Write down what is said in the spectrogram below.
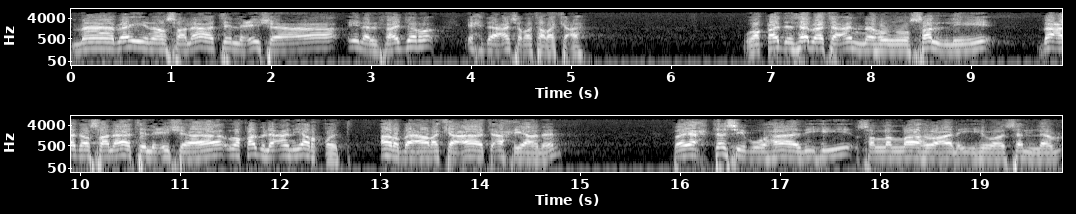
ما بين صلاة العشاء إلى الفجر إحدى عشرة ركعة. وقد ثبت أنه يصلي بعد صلاة العشاء وقبل أن يرقد أربع ركعات أحيانا. فيحتسب هذه صلى الله عليه وسلم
